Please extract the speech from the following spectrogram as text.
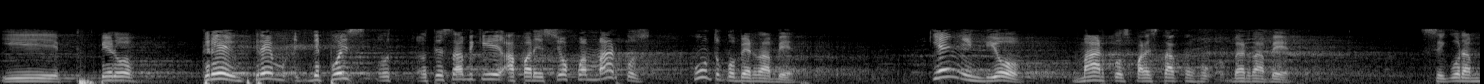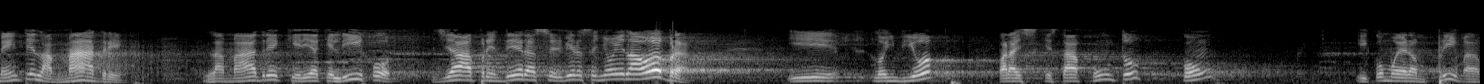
y, pero creo, creo, después usted sabe que apareció Juan Marcos junto con Bernabé. ¿Quién envió Marcos para estar con Bernabé? Seguramente la madre. La madre quería que el hijo ya aprendiera a servir al Señor en la obra. Y lo envió para estar junto con, y como eran prima,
